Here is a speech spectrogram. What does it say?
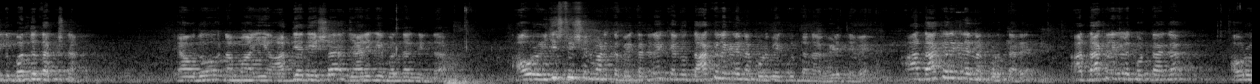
ಇದು ಬಂದ ತಕ್ಷಣ. ಯಾವುದು? ನಮ್ಮ ಈ ಆದ್ಯಾದೇಶ ಜಾರಿಗೆ ಬಂದಾಗಿನಿಂದ ಅವರು ರಿಜಿಸ್ಟ್ರೇಷನ್ ಮಾಡ್ಕೋಬೇಕಂದ್ರೆ ಕೆಲವು ದಾಖಲೆಗಳನ್ನು ಕೊಡಬೇಕು ಅಂತ ನಾವು ಹೇಳ್ತೇವೆ. ಆ ದಾಖಲೆಗಳನ್ನು ಕೊಡ್ತಾರೆ. ಆ ದಾಖಲೆಗಳು ಕೊಟ್ಟಾಗ ಅವರು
